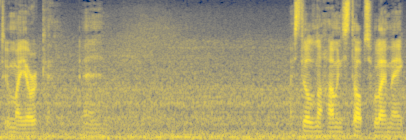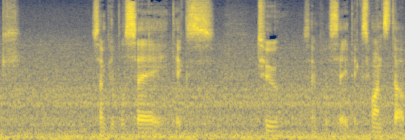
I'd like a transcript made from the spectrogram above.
to Mallorca and I still don't know how many stops will I make. Some people say it takes two, some people say it takes one stop.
